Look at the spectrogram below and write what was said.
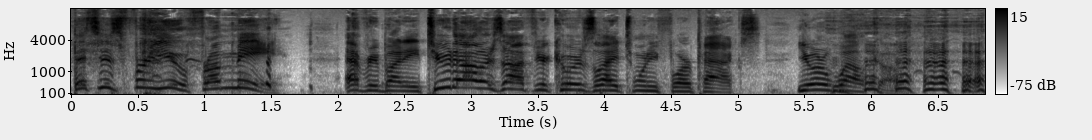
This is for you from me, everybody. Two dollars off your Coors Light 24 packs. You're welcome.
